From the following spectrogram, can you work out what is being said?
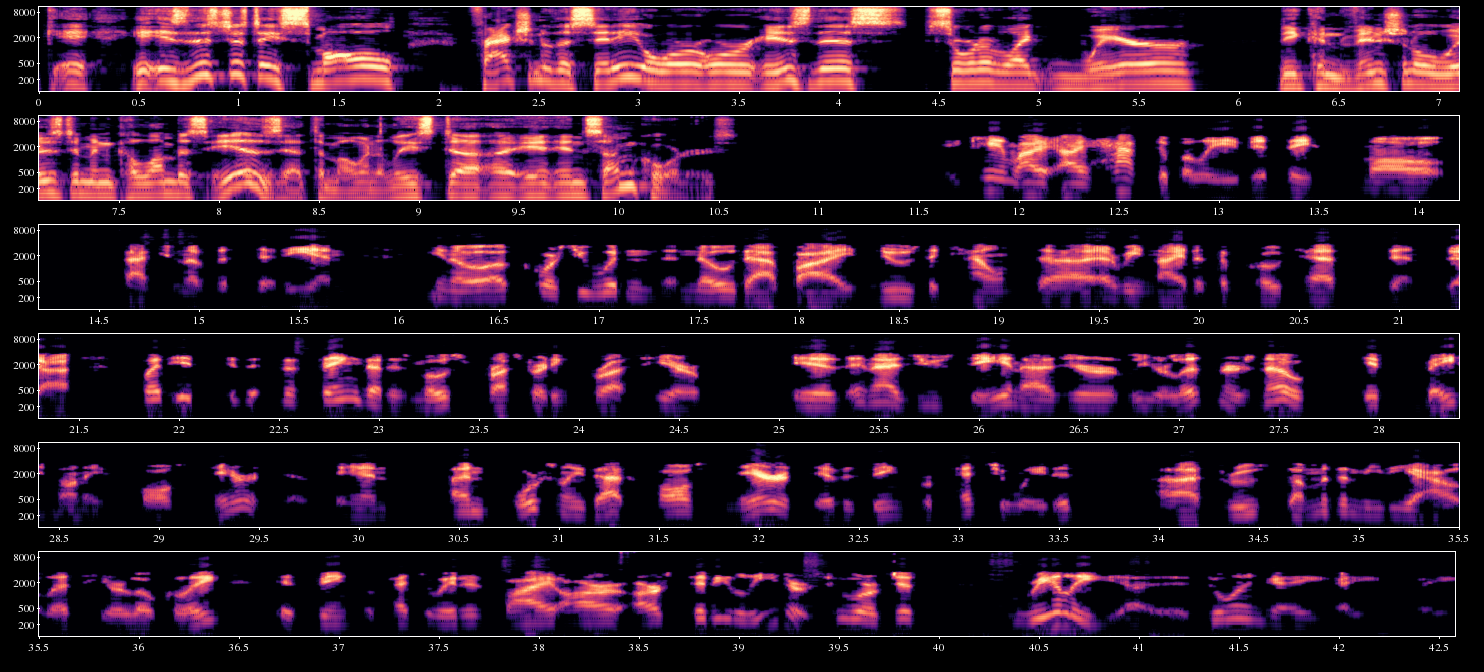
is this just a small fraction of the city, or or is this sort of like where the conventional wisdom in Columbus is at the moment, at least uh, uh, in, in, some quarters? Cam, I, I have to believe it's a small fraction of the city, and you know, of course, you wouldn't know that by news accounts uh, every night at the protests and but it, it, the thing that is most frustrating for us here is, and as you see, and as your your listeners know, it's based on a false narrative, and unfortunately, that false narrative is being perpetuated uh, through some of the media outlets here locally. It's being perpetuated by our our city leaders who are just really uh, doing a, a, a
